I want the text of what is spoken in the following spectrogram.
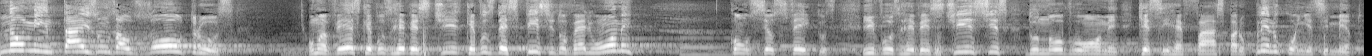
Não mintais uns aos outros, uma vez que vos revestis, que vos despiste do velho homem com os seus feitos, e vos revestistes do novo homem, que se refaz para o pleno conhecimento,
